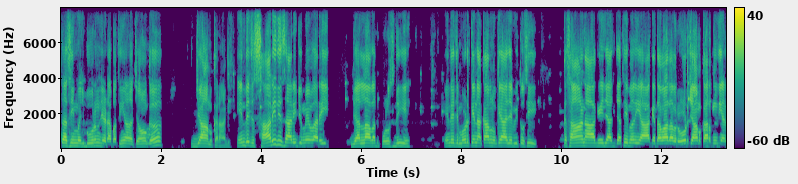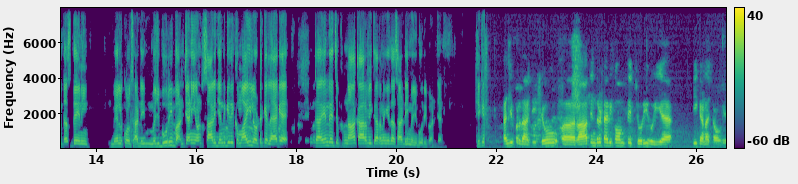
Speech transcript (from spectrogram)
ਤਾਂ ਅਸੀਂ ਮਜਬੂਰਨ ਜਿਹੜਾ ਬੱਤੀਆਂ ਵਾਲਾ ਚੌਂਕ ਜਾਮ ਕਰਾਂਗੇ। ਇਹਦੇ 'ਚ ਸਾਰੀ ਦੀ ਸਾਰੀ ਜ਼ਿੰਮੇਵਾਰੀ ਜਲਾਲਾਬਾਦ ਪੁਲਿਸ ਦੀ ਏ। ਇਹਦੇ 'ਚ ਮੁੜ ਕੇ ਨਾ ਕੱਲ ਨੂੰ ਕਿਹਾ ਜੇ ਵੀ ਤੁਸੀਂ ਕਿਸਾਨ ਆ ਕੇ ਜਾਂ ਜਥੇਬੰਦੀ ਆ ਕੇ ਦਵਾ ਦਵ ਰੋਡ ਜਾਮ ਕਰ ਦਿੰਦੀਆਂ ਨੇ ਦੱਸਦੇ ਨਹੀਂ ਬਿਲਕੁਲ ਸਾਡੀ ਮਜਬੂਰੀ ਬਣ ਜਾਣੀ ਹੁਣ ਸਾਰੀ ਜ਼ਿੰਦਗੀ ਦੀ ਕਮਾਈ ਲੁੱਟ ਕੇ ਲੈ ਗਏ ਤਾਂ ਇਹਦੇ 'ਚ ਨਾ ਕਾਰਵਾਈ ਕਰਨਗੇ ਤਾਂ ਸਾਡੀ ਮਜਬੂਰੀ ਬਣ ਜਾਣੀ। ਹਾਂਜੀ ਪ੍ਰਧਾਨ ਜੀ ਜੋ ਰਾਤ ਇੰਦਰ ਟੈਲੀਕਾਮ ਤੇ ਚੋਰੀ ਹੋਈ ਹੈ ਕੀ ਕਹਿਣਾ ਚਾਹੋਗੇ?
